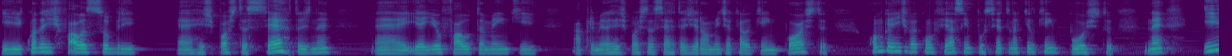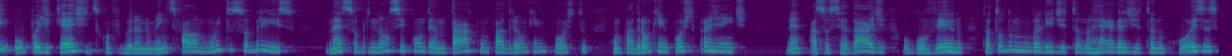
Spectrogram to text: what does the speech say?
E quando a gente fala sobre é, respostas certas, né? É, e aí eu falo também que a primeira resposta certa é geralmente aquela que é imposta. Como que a gente vai confiar 100% naquilo que é imposto, né? E o podcast Desconfigurando Mentes fala muito sobre isso, né, sobre não se contentar com o padrão que é imposto, com o padrão que é imposto pra gente. Né? A sociedade, o governo, tá todo mundo ali ditando regras, ditando coisas,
